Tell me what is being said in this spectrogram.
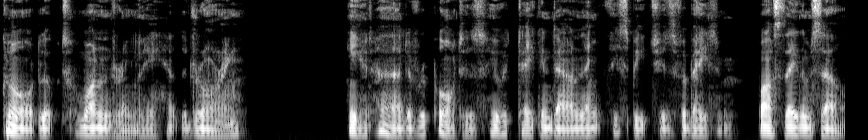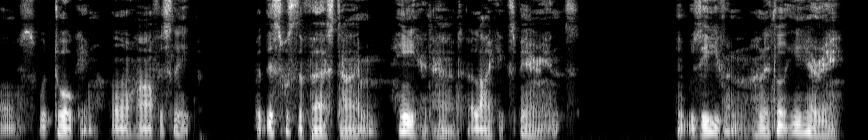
Claude looked wonderingly at the drawing. He had heard of reporters who had taken down lengthy speeches verbatim, whilst they themselves were talking or half asleep, but this was the first time he had had a like experience. It was even a little eerie.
